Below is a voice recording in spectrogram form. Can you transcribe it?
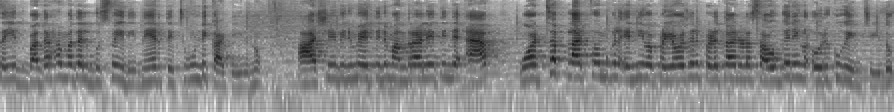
സയ്യിദ് ബദർഹമദ് അൽ ബുസ്വൈദി നേരത്തെ ചൂണ്ടിക്കാട്ടിയിരുന്നു. ആശയവിനിമയത്തിന് മന്ത്രാലയത്തിന്റെ ആപ്പ് വാട്സപ്പ് പ്ലാറ്റ്ഫോമുകൾ എന്നിവ പ്രയോജനപ്പെടുത്താനുള്ള സൗകര്യങ്ങൾ ഒരുക്കുകയും ചെയ്തു.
